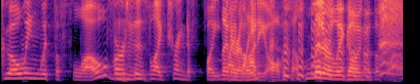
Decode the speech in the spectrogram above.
going with the flow versus like trying to fight Mm-hmm. Literally. my body all the time literally going with the flow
